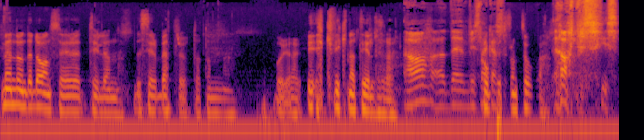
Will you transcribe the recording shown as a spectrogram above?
men, under dagen så är det tydligen, det ser bättre ut att de börjar kvickna till. Sådär. Ja, det, vi snackar... från toa. Ja, precis.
